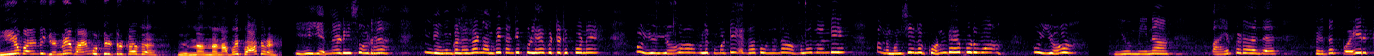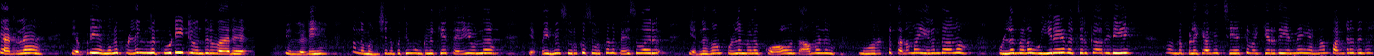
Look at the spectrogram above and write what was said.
நீயே பயந்து என்னையே பயமுறுத்திட்டு இருக்காத. நான் நான் போய் பாக்குறேன் என்னடி சொல்ற? இங்க உங்களெல்லாம் நம்பி தாண்டி பிள்ளைய விட்டுட்டு போனேன். ஐயோ அவளுக்கு மட்டும் ஏதாவது ஒண்ணுனா அவ்வளவு தாண்டி அந்த மனுஷன் என்ன கொண்டே போடுவான். ஐயோ ஐயோ மீனா பயப்படாத. இப்படிதான் போயிருக்காருல. எப்படி இருந்தாலும் பிள்ளைங்களை கூட்டிட்டு வந்துருவாரு. இல்லடி அந்த மனுஷனை பத்தி உங்களுக்கே தெரியும்ல. எப்பயுமே சுருக்கு சுருக்குன்னு பேசுவாரு. என்னதான் புள்ள மேல கோவம் தாமனு முரட்டுத்தனமா இருந்தாலும் புள்ள மேல உயிரே வச்சிருக்காருடி. அந்த பிள்ளைக்காக சேர்த்து வைக்கிறது என்ன எல்லாம் பண்றதுன்னு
